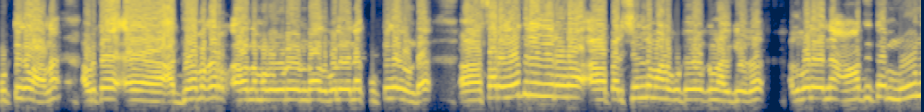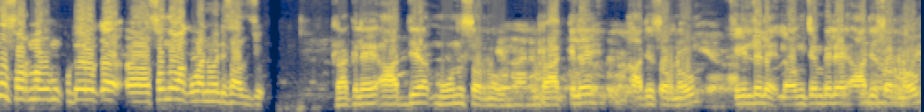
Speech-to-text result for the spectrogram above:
കുട്ടികളാണ്. അവിടുത്തെ അധ്യാപകർ നമ്മുടെ കൂടെ ഉണ്ട്. അതുപോലെ തന്നെ കുട്ടികളുണ്ട്. സാർ ഏത് രീതിയിലുള്ള പരിശീലനമാണ് കുട്ടികൾക്ക് നൽകിയത്? അതുപോലെ തന്നെ ആദ്യത്തെ മൂന്ന് സ്വർണവും കുട്ടികൾക്ക് സ്വന്തമാക്കുവാൻ വേണ്ടി സാധിച്ചു. ട്രാക്കിലെ ആദ്യ മൂന്ന് സ്വർണവും ട്രാക്കിലെ ആദ്യ സ്വർണവും ഫീൽഡിലെ ലോങ് ജമ്പിലെ ആദ്യ സ്വർണവും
